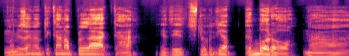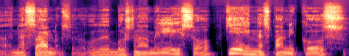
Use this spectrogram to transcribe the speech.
νομίζανε ότι κάνω πλάκα γιατί τους λέω παιδιά δεν μπορώ να, να σάνω ξέρω εγώ δεν μπορούσα να μιλήσω και είναι ένας πανικός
